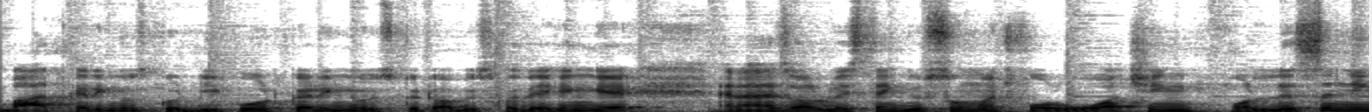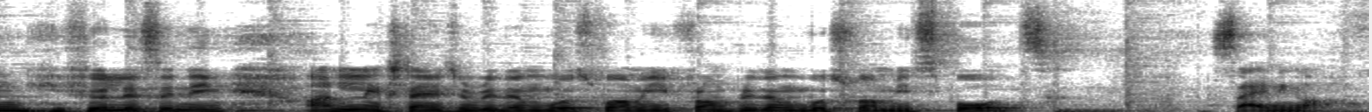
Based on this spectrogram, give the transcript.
बात करेंगे, उसको डिकोड करेंगे, उसके टॉपिक्स को देखेंगे। And as always thank you so much for watching for listening if you listening until next time Pritam Goswami from Pritam Goswami sports signing off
